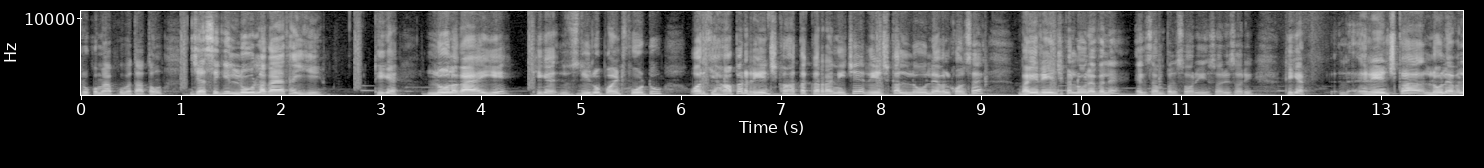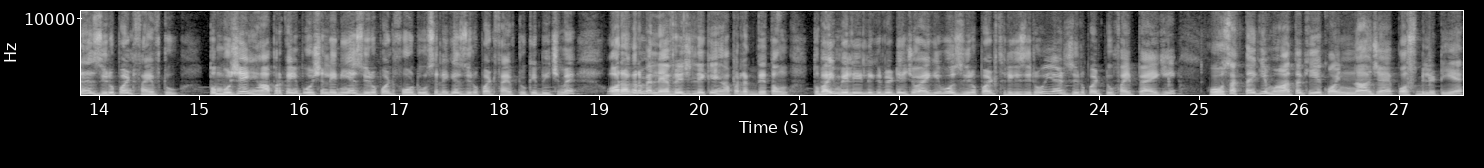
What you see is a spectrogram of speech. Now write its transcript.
रुको, मैं आपको बताता हूँ। जैसे कि लो लगाया था ये। ठीक है? लो लगाया ये, ठीक है? ज़ीरो पॉइंट फोर टू और यहाँ पर रेंज कहाँ तक कर रहा है नीचे? रेंज का लो लेवल कौन सा है? भाई रेंज का लो लेवल है। एग्ज़ाम्पल सॉरी सॉरी सॉरी ठीक है? रेंज का लो लेवल है ज़ीरो पॉइंट फाइव टू तो मुझे यहाँ पर कहीं पोजीशन लेनी है 0.42 से लेके 0.52 के बीच में और अगर मैं लेवरेज लेके यहाँ पर रख देता हूँ तो भाई मेरी लिक्विडिटी जो आएगी वो 0.30 या 0.25 पे आएगी। हो सकता है कि वहाँ तक ये कॉइन ना जाए पॉसिबिलिटी है।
